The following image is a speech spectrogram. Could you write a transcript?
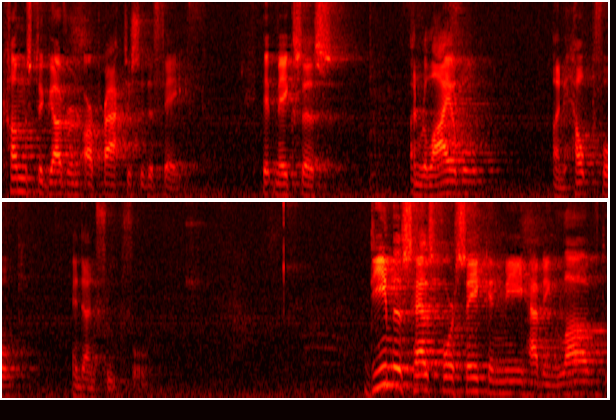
comes to govern our practice of the faith, it makes us unreliable, unhelpful, and unfruitful. Demas has forsaken me, having loved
